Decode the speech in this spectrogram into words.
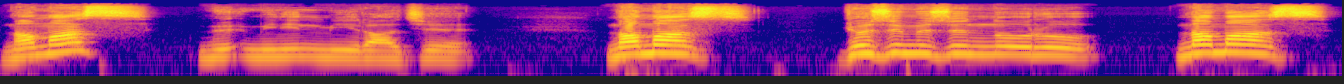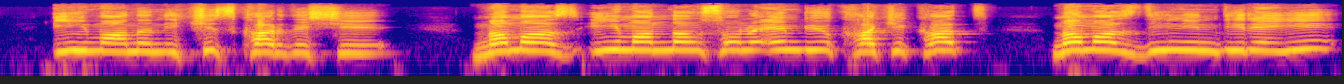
Namaz müminin miracı, namaz gözümüzün nuru, namaz imanın ikiz kardeşi, namaz imandan sonra en büyük hakikat, namaz dinin direği,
